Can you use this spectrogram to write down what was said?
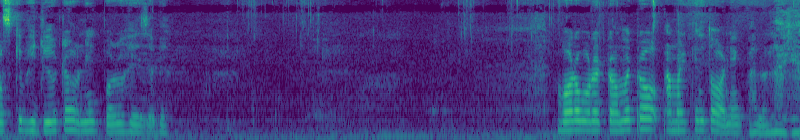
আজকে ভিডিওটা অনেক বড় হয়ে যাবে। বড় বড় টমেটো আমার কিন্তু অনেক ভালো লাগে।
